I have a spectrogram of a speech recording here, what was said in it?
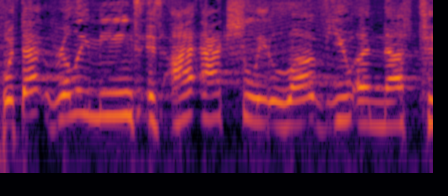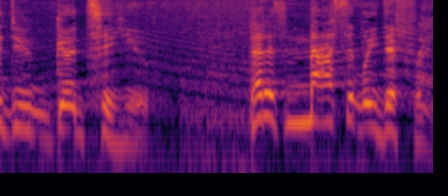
What that really means is I actually love you enough to do good to you. That is massively different.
